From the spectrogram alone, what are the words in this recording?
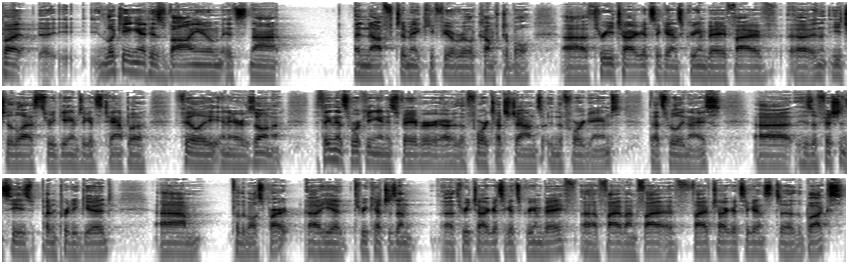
But uh, looking at his volume, it's not enough to make you feel real comfortable. Uh, three targets against Green Bay, five uh, in each of the last three games against Tampa, Philly, and Arizona. The thing that's working in his favor are the four touchdowns in the four games. That's really nice. Uh, his efficiency's been pretty good um, for the most part. Uh, he had three catches on uh, three targets against Green Bay, uh, five on five, five targets against the Bucs,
